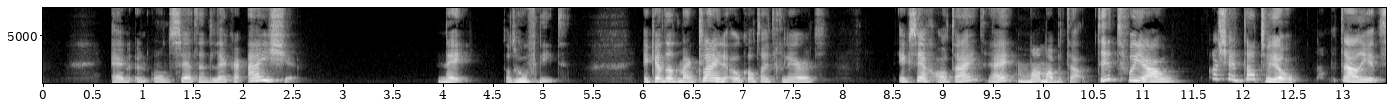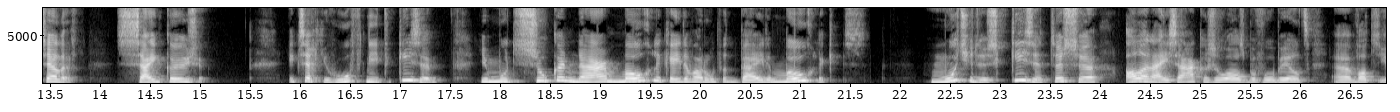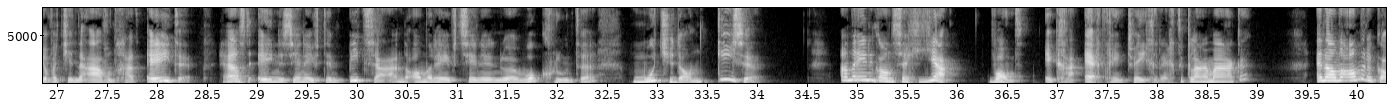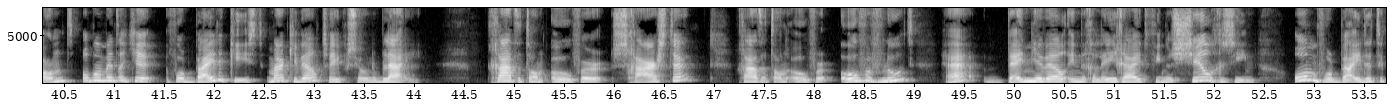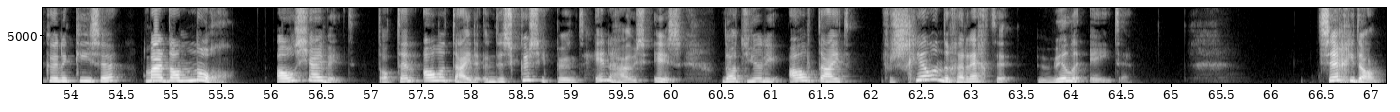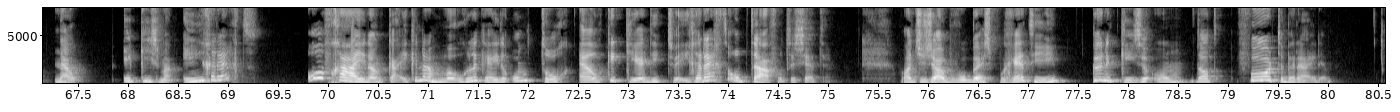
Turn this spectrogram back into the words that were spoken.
en een ontzettend lekker ijsje? Nee. Dat hoeft niet. Ik heb dat mijn kleine ook altijd geleerd. Ik zeg altijd: mama betaalt dit voor jou. Als jij dat wil, dan betaal je het zelf. Zijn keuze. Ik zeg: je hoeft niet te kiezen. Je moet zoeken naar mogelijkheden waarop het beide mogelijk is. Moet je dus kiezen tussen allerlei zaken, zoals bijvoorbeeld uh, wat, wat je in de avond gaat eten. als de ene zin heeft in pizza en de ander heeft zin in uh, wokgroenten, moet je dan kiezen. Aan de ene kant zeg je ja, want ik ga echt geen twee gerechten klaarmaken. En aan de andere kant, op het moment dat je voor beide kiest, maak je wel twee personen blij. Gaat het dan over schaarste? Gaat het dan over overvloed? Ben je wel in de gelegenheid, financieel gezien, om voor beide te kunnen kiezen? Maar dan nog, als jij weet dat ten alle tijde een discussiepunt in huis is dat jullie altijd verschillende gerechten willen eten, Zeg je dan, nou, ik kies maar één gerecht? Of ga je dan kijken naar mogelijkheden om toch elke keer die twee gerechten op tafel te zetten? Want je zou bijvoorbeeld bij spaghetti kunnen kiezen om dat voor te bereiden.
